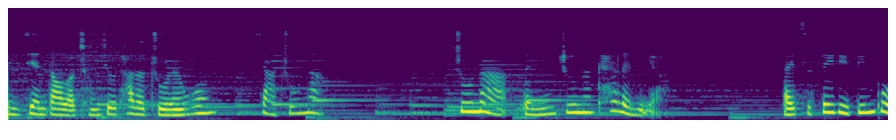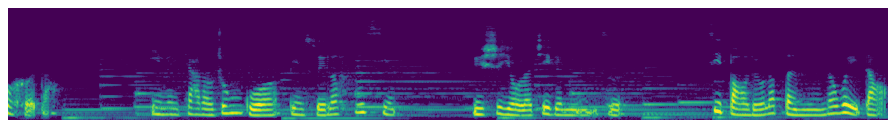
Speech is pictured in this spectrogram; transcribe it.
并见到了成就他的主人翁夏朱娜。朱娜本名朱娜·凯勒米亚，来自菲律宾薄荷岛。因为嫁到中国，便随了夫姓，于是有了这个名字，既保留了本名的味道，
